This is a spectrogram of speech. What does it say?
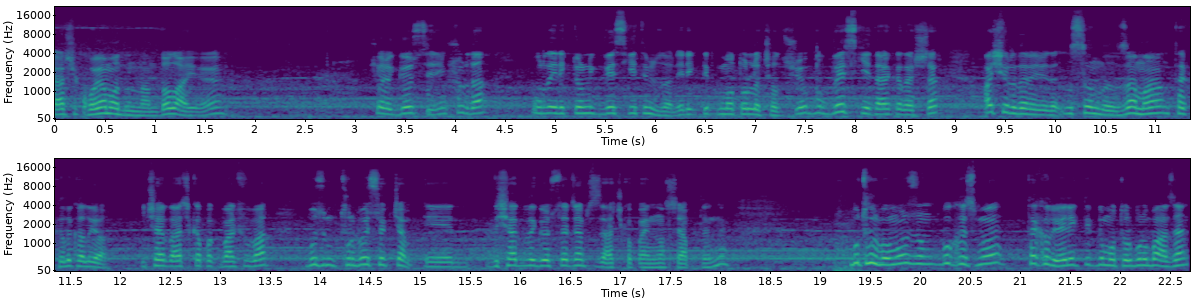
karşı koyamadığından dolayı Şöyle göstereyim. Şurada burada elektronik veskiyetimiz var. Elektrikli motorla çalışıyor. Bu veskiyet arkadaşlar aşırı derecede ısındığı zaman takılı kalıyor. İçeride aç kapak valfi var. Bu turboyu sökeceğim. Ee, dışarıda da göstereceğim size aç kapağını nasıl yaptığını. Bu turbomuzun bu kısmı takılıyor. Elektrikli motor bunu bazen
